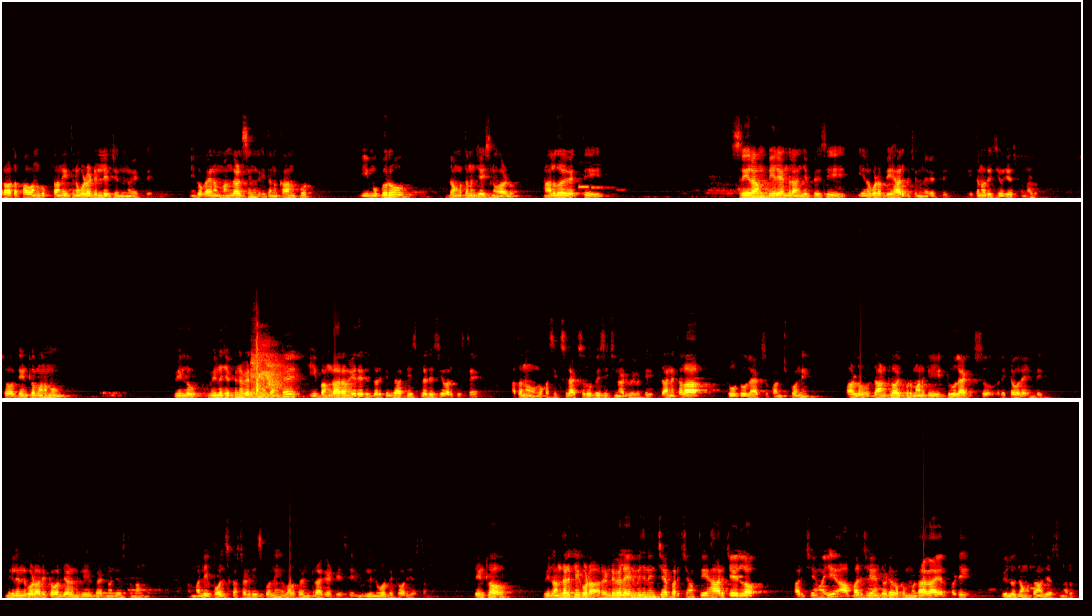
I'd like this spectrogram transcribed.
తర్వాత పవన్ గుప్తా అని ఇతను కూడా ఢిల్లీకి చెందిన వ్యక్తి. ఇంకొక ఆయన మంగళ్ సింగ్ ఇతను కాన్పూర్. ఈ ముగ్గురు దొంగతనం చేసిన వాళ్ళు. నాలుగో వ్యక్తి శ్రీరామ్ బీరేంద్ర అని చెప్పేసి ఈయన కూడా బీహార్కి చెందిన వ్యక్తి. ఇతను రిసీవ్ చేసుకున్నాడు. సో దీంట్లో మనము వీళ్ళు వీళ్ళు చెప్పిన వ్యక్తి ఏంటంటే ఈ బంగారం ఏదైతే దొరికిందో అది తీసుకెళ్ళి రిసీవర్కి ఇస్తే అతను ఒక సిక్స్ ల్యాక్స్ రూపీస్ ఇచ్చినాడు వీళ్ళకి. దాన్ని తలా టూ టూ ల్యాక్స్ పంచుకొని వాళ్ళు దాంట్లో ఇప్పుడు మనకి టూ ల్యాక్స్ రికవర్ అయింది. మిగిలింది కూడా రికవర్ చేయడానికి ప్రయత్నం చేస్తున్నాము మళ్ళీ పోలీస్ కస్టడీ తీసుకొని వాళ్ళతో ఇంటరాగేట్ చేసి మిగిలింది కూడా రికవర్ చేస్తాము. దీంట్లో వీళ్ళందరికీ కూడా రెండు వేల ఎనిమిది నుంచే పరిచయం తిహార్ జైల్లో పరిచయం అయ్యి ఆ పరిచయంతో ఒక ముఠాగా ఏర్పడి వీళ్ళు దొంగతనాలు చేస్తున్నారు.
